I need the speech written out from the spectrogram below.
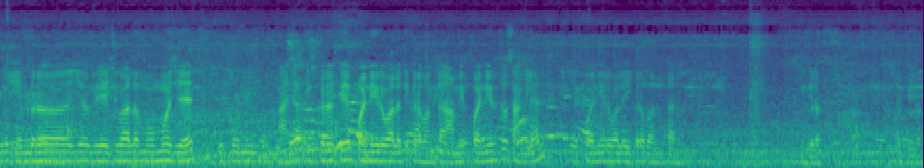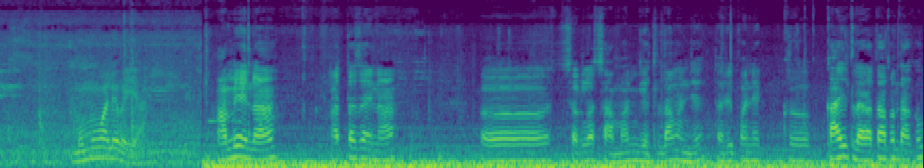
इकडं हे व्हेजवालं मोमोज आहेत. आणि इकडं ते पनीरवाला तिकडं बनतात आम्ही पनीर तर सांगल्यान हे पनीरवाला इकडं बनतात इकडं मोमोवाले भैया. आम्ही आहे ना आत्ताच आहे ना सगळं सामान घेतला म्हणजे तरी पण एक काय घेतलं? आता आपण दाखव?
